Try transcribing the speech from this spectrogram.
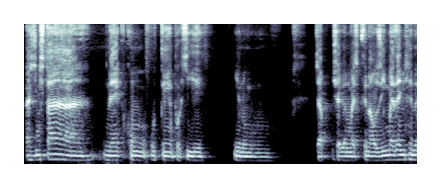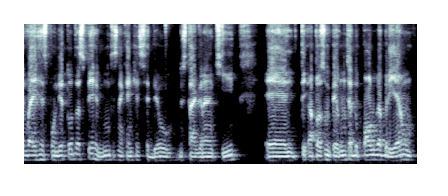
a gente está né, com o tempo aqui indo, já chegando mais para o finalzinho, mas a gente ainda vai responder todas as perguntas né, que a gente recebeu no Instagram aqui. É, a próxima pergunta é do Paulo Gabriel.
